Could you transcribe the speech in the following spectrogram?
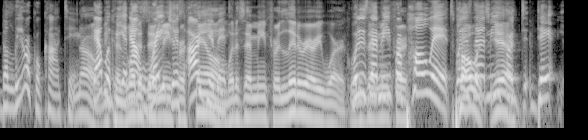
the lyrical content. no, that would be an what does mean outrageous argument. Film? What does that mean for literary work? What, does, that mean for, poets? What does that mean yeah. for da-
